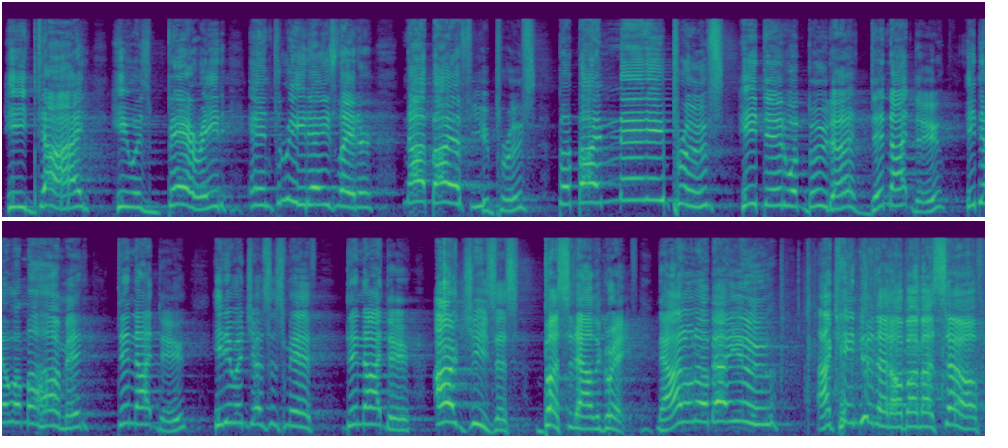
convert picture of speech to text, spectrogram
He died, he was buried, and three days later, not by a few proofs, but by many proofs, he did what Buddha did not do. He did what Muhammad did not do. He did what Joseph Smith did not do. Our Jesus busted out of the grave. Now, I don't know about you. I can't do that all by myself.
